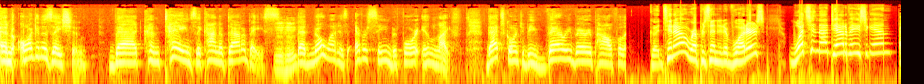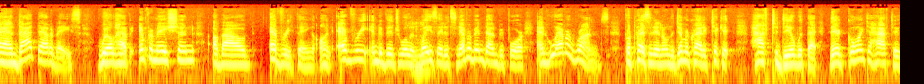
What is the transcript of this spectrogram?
an organization that contains the kind of database mm-hmm. that no one has ever seen before in life. That's going to be very, very powerful. Good to know, Representative Waters. What's in that database again? And that database will have information about everything on every individual in mm-hmm. ways that it's never been done before. And whoever runs for president on the Democratic ticket have to deal with that. They're going to have to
